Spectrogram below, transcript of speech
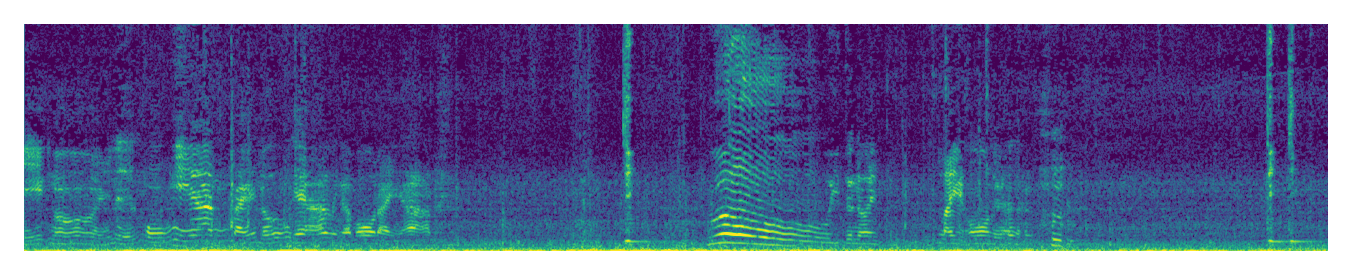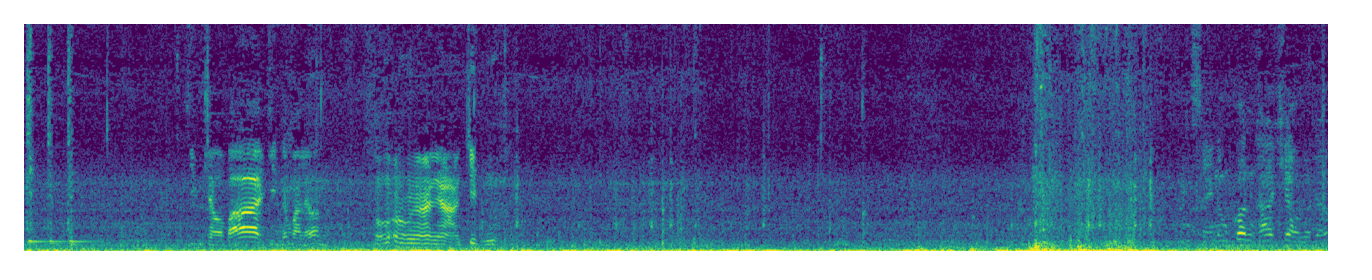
อีกหน่อยเหลือโงเงียนไปโรงแรม ก็บ่ได้อ่านจิ๊กโว้ยตัวน้อยไล่ฮอเลยฮะจิ๊กจิ๊กจิ๊กจิ๊กจิ๊กกินชาวบ้านกินน้ำมาแล้วน่ะเอาเอางานหากินใส่น้ำก้อนขาเขียวแล้วนะ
